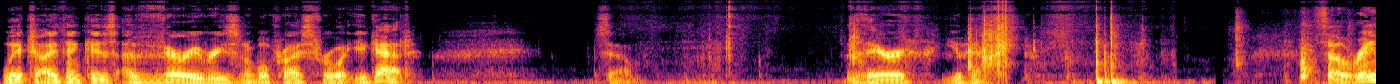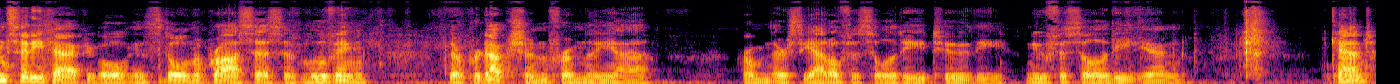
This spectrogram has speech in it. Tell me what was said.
which I think is a very reasonable price for what you get. So, there you have it. So, Rain City Tactical is still in the process of moving their production from the uh, from their Seattle facility to the new facility in Kent.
